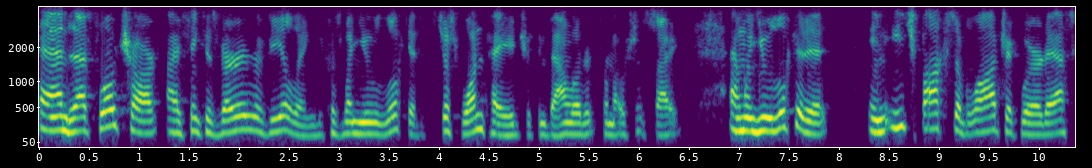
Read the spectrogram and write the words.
And that flow chart, I think, is very revealing because when you look at it, it's just one page. You can download it from OSHA's site. And when you look at it, in each box of logic where it asks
